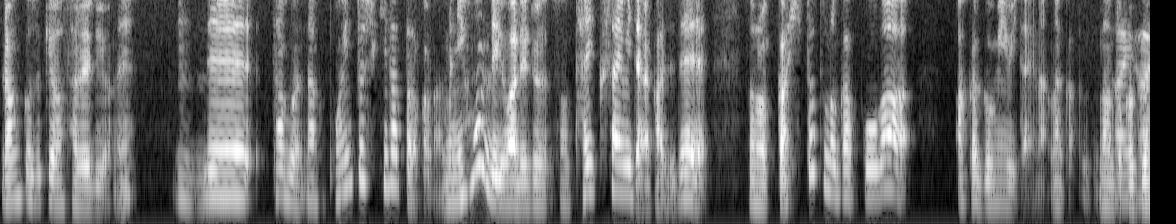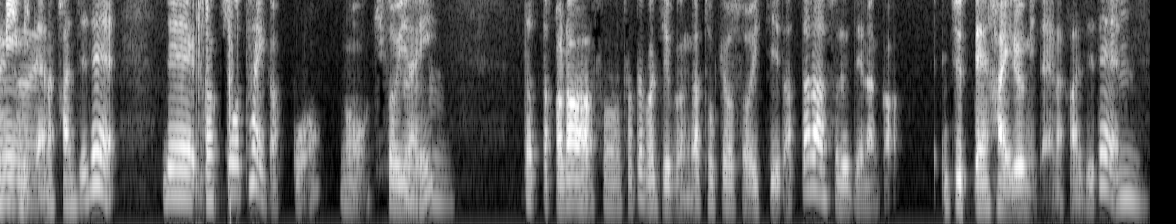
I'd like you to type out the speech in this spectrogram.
ランク付けはされるよね。うんうん、で多分なんかポイント式だったのかな、まあ、日本で言われるその体育祭みたいな感じでそのが一つの学校が赤組みたいななんかなんとかはいはいはい。組みたいな感じで、で学校対学校の競い合いだったから、その例えば自分が徒競走1位だったらそれでなんか10点入るみたいな感じで、うん。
